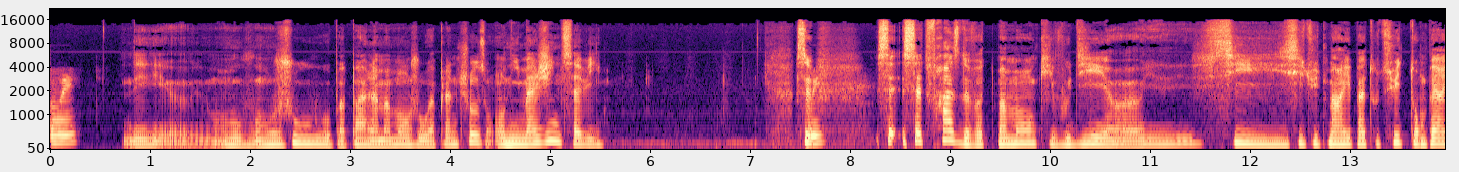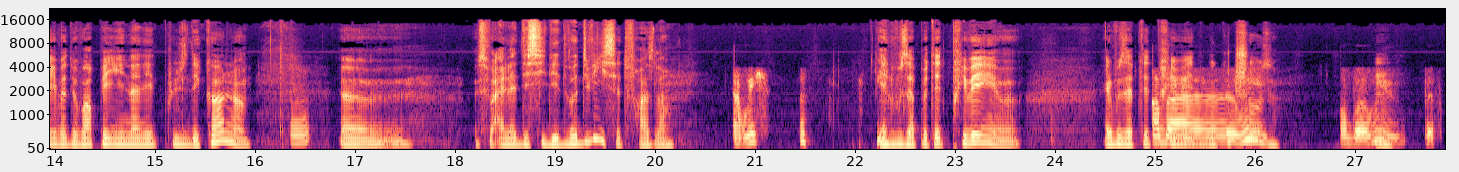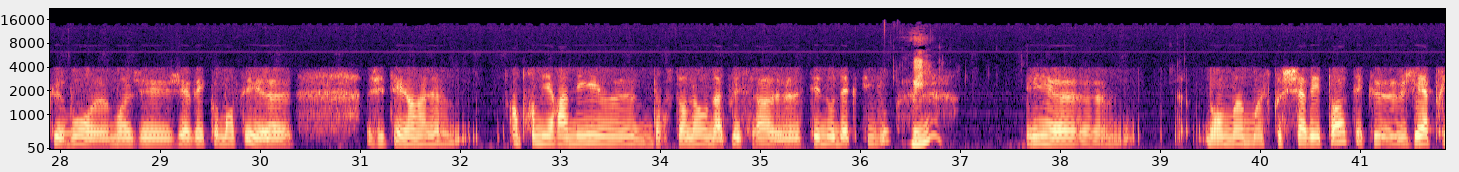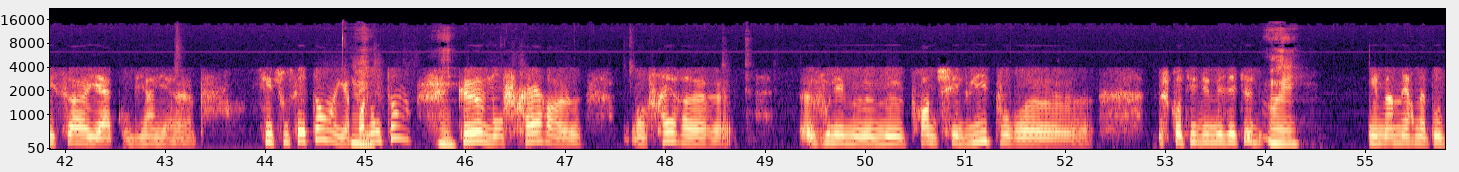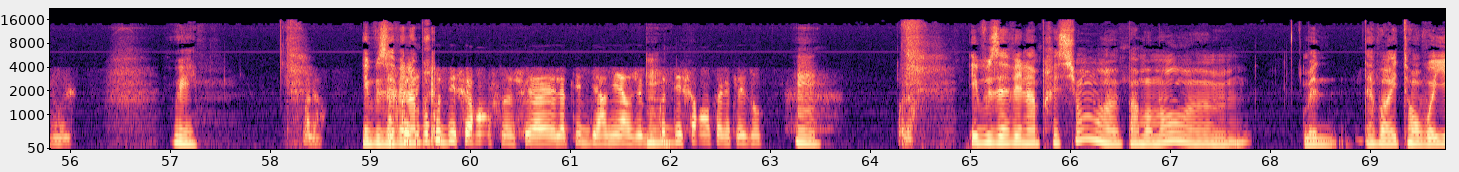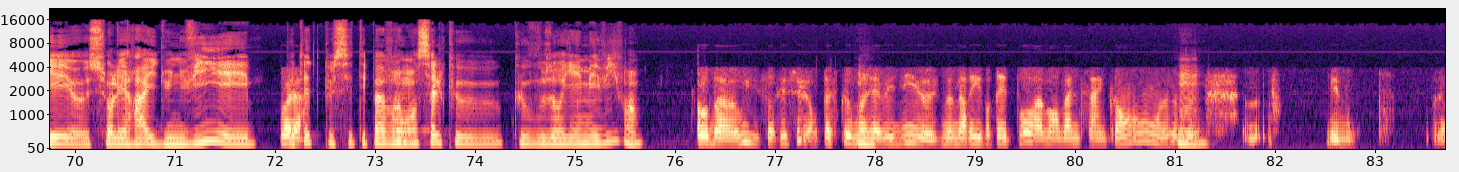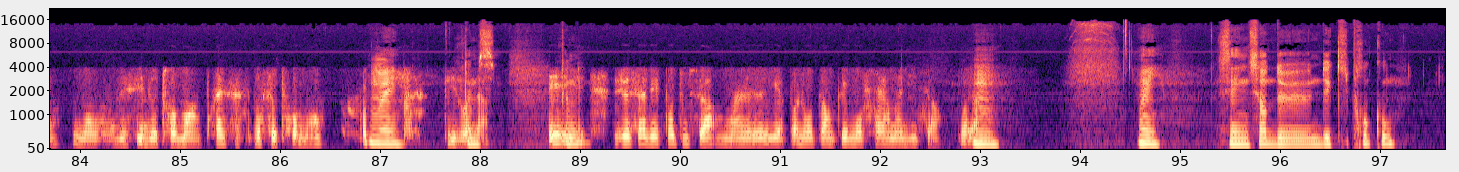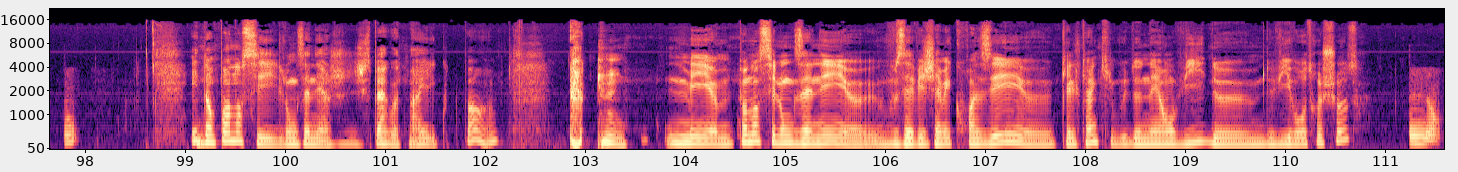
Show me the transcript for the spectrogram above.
oui. Euh, on, joue au papa, à la maman, on joue à plein de choses. On imagine sa vie. Oui. Cette phrase de votre maman qui vous dit euh, si, si tu te maries pas tout de suite, ton père il va devoir payer une année de plus d'école. Mm. Euh, elle a décidé de votre vie cette phrase là. Ah oui. Et elle vous a peut-être privé. Euh, elle vous a peut-être ah privé de bah, beaucoup de choses. Oh bah oui, hmm. parce que bon, euh, moi j'avais commencé, euh, j'étais en première année, dans ce temps-là on appelait ça sténodactylo. Oui. Et bon, moi, ce que je savais pas, c'est que j'ai appris ça il y a combien Il y a 6 ou 7 ans, il y a pas longtemps, que mon frère, mon frère voulait me, me, prendre chez lui pour euh, je continue mes études. Oui. Et ma mère n'a pas voulu. Oui. Voilà. Et vous avez j'ai beaucoup de différences. Je suis la petite dernière. J'ai beaucoup mm. de différences avec les autres. Mm. Voilà. Et vous avez l'impression, euh, par moment, d'avoir été envoyé sur les rails d'une vie et peut-être que c'était pas vraiment mm. celle que, que vous auriez aimé vivre? Oh bah oui, ça c'est sûr, parce que moi mm. j'avais dit euh, je me marierai pas avant 25 ans, euh, mm. euh, mais bon, voilà, on décide autrement après, ça se passe autrement. Oui. Puis voilà. Et je savais pas tout ça. Moi, il n'y a pas longtemps que mon frère m'a dit ça. Voilà. Mm. Oui, c'est une sorte de, de quiproquo. Et dans, pendant ces longues années, j'espère que votre mari n'écoute pas, hein, Mais euh, pendant ces longues années, euh, vous avez jamais croisé euh, quelqu'un qui vous donnait envie de, de vivre autre chose? Non.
